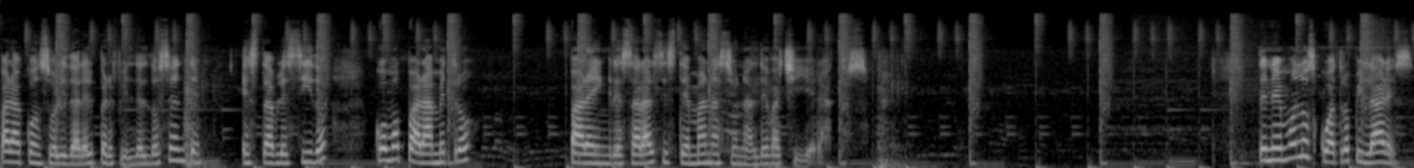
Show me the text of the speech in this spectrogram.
para consolidar el perfil del docente, establecido como parámetro para ingresar al Sistema Nacional de Bachilleratos. Tenemos los cuatro pilares,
